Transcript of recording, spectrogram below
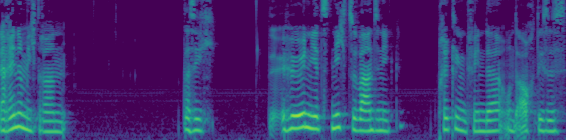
erinnere mich daran, dass ich Höhen jetzt nicht so wahnsinnig prickelnd finde und auch dieses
